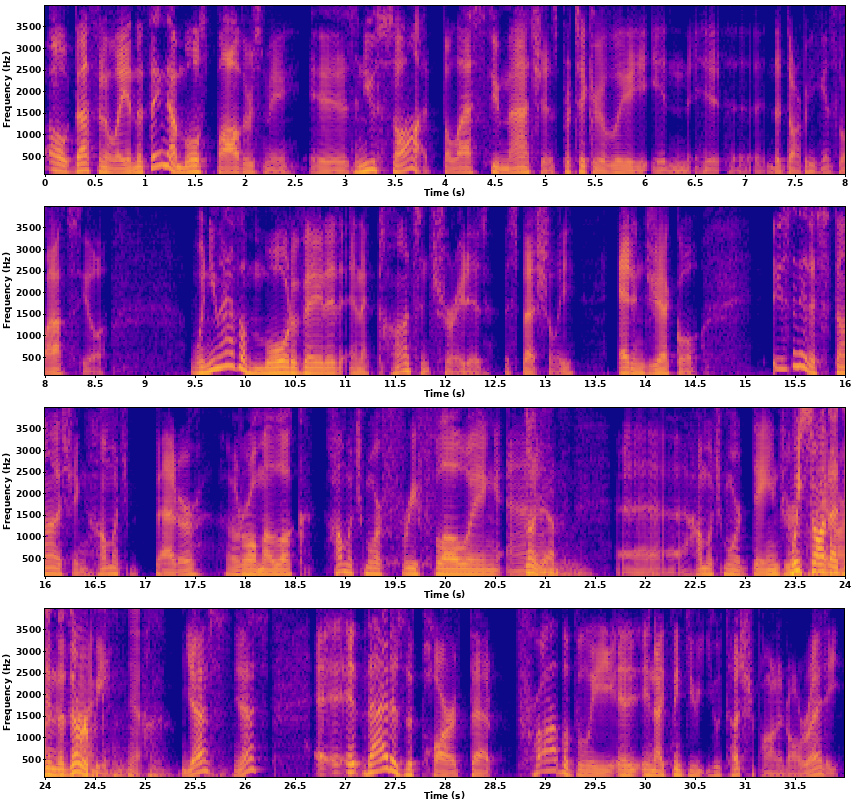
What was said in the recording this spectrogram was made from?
Oh, definitely. And the thing that most bothers me is, and you saw it the last few matches, particularly in uh, the derby against Lazio, when you have a motivated and a concentrated, especially Edin Dzeko, isn't it astonishing how much better Roma look? How much more free flowing and Oh, yeah. uh, how much more dangerous we saw that in the attack. derby yeah Yes, yes. It, it, that is the part that probably, and I think you, you touched upon it already.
